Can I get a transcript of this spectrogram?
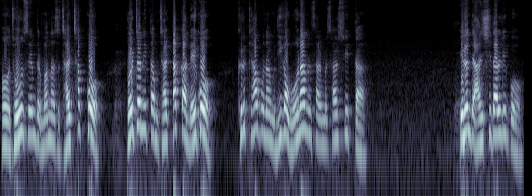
어, 좋은 선생님들 만나서 잘 찾고 벌전 있다면 잘 닦아내고 그렇게 하고 나면 네가 원하는 삶을 살 수 있다. 이런데 안 시달리고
